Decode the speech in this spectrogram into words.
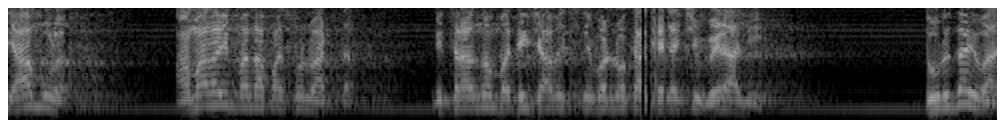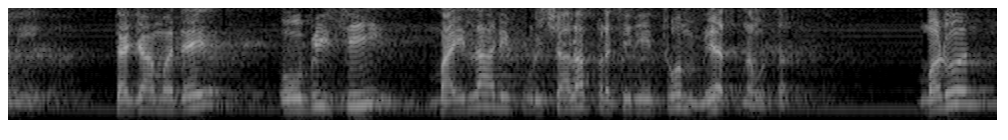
त्यामुळं आम्हालाही मनापासून वाटतं मित्रांनो मध्ये ज्यावेळेस निवडणुका घेण्याची वेळ आली दुर्दैवानी त्याच्यामध्ये ओबीसी महिला आणि पुरुषाला प्रतिनिधित्व मिळत नव्हतं. म्हणून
